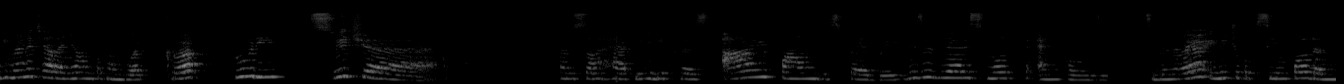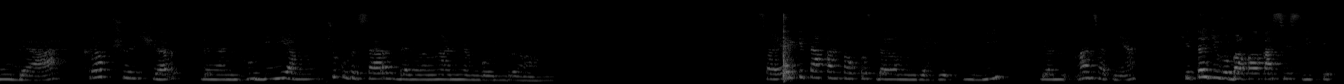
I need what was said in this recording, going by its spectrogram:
gimana caranya untuk membuat crop hoodie sweatshirt. I'm so happy because I found this fabric. This is very smooth and cozy. Sebenarnya ini cukup simple dan mudah. Crop sweatshirt dengan hoodie yang cukup besar dan lengan yang gombrong. Soalnya kita akan fokus dalam menjahit hoodie dan mansetnya. Kita juga bakal kasih sedikit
